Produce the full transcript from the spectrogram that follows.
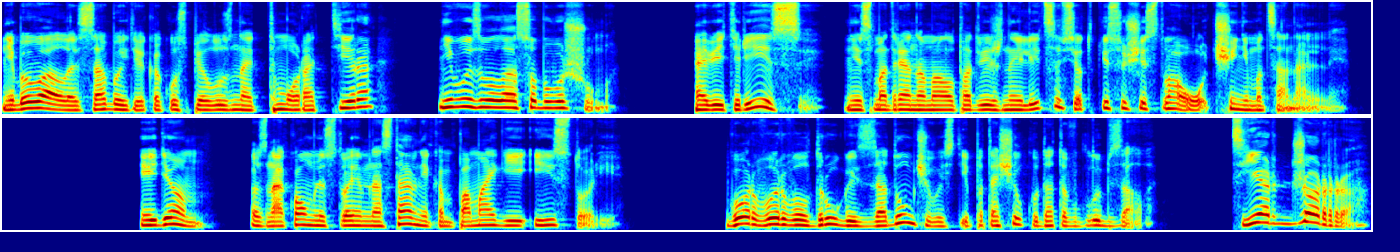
небывалое событие, как успел узнать Тмор от Тира, не вызвало особого шума? А ведь рисы, несмотря на малоподвижные лица, все-таки существа очень эмоциональные. «Идем, познакомлю с твоим наставником по магии и истории. Гор вырвал друга из задумчивости и потащил куда-то вглубь зала. «Сьер Джорро,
